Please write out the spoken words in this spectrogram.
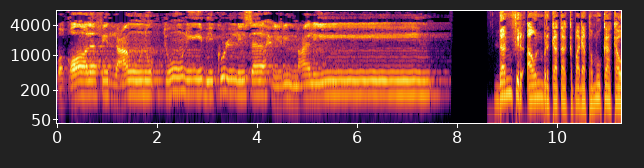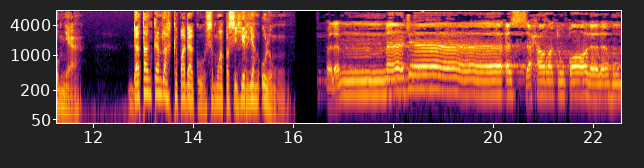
وقال فرعون ائتوني بكل ساحر عليم Dan Fir'aun berkata kepada pemuka kaumnya, Datangkanlah kepadaku semua pesihir yang ulung. فلما جاء السحرة قال لهم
